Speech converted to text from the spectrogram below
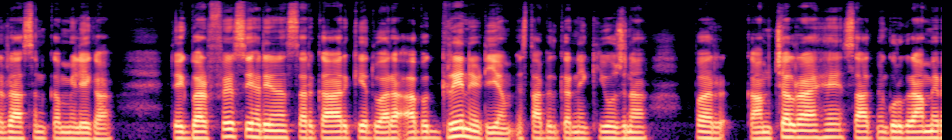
राशन कम मिलेगा। तो एक बार फिर से हरियाणा सरकार के द्वारा अब ग्रेन एटीएम स्थापित करने की योजना पर काम चल रहा है। साथ में गुरुग्राम में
